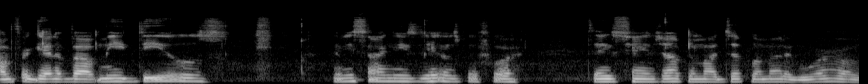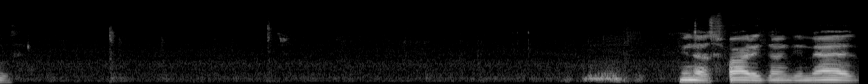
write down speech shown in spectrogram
I'm forgetting about me deals. Let me sign these deals before things change up in my diplomatic world. You know, Sparta's gonna be mad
